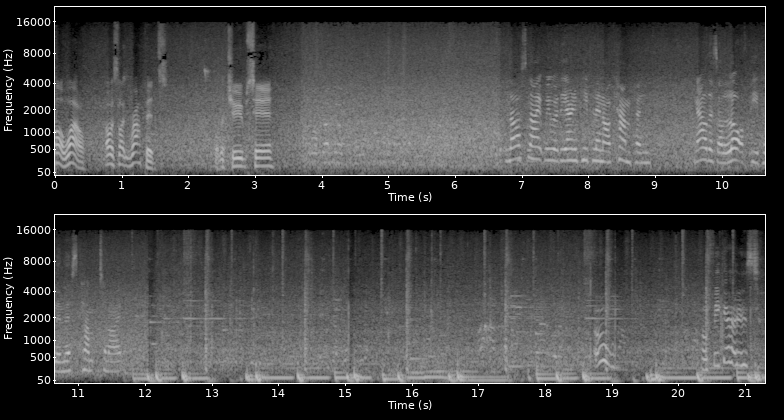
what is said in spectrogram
Oh wow, oh it's like rapids. Got the tubes here. Last night we were the only people in our camp and now there's a lot of people in this camp tonight. Oh, off he goes.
